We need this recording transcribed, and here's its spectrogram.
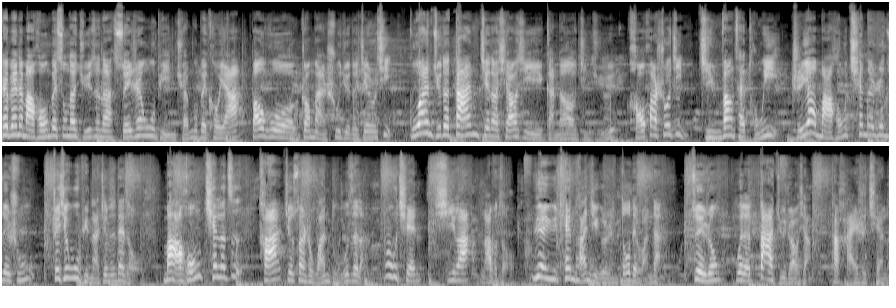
这边的马红被送到局子呢，随身物品全部被扣押，包括装满数据的接收器。国安局的丹接到消息，赶到警局，好话说尽，警方才同意，只要马红签了认罪书，这些物品呢就能带走。马红签了字，他就算是完犊子了；不签，希拉拿不走，越狱天团几个人都得完蛋。最终，为了大局着想，他还是签了。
